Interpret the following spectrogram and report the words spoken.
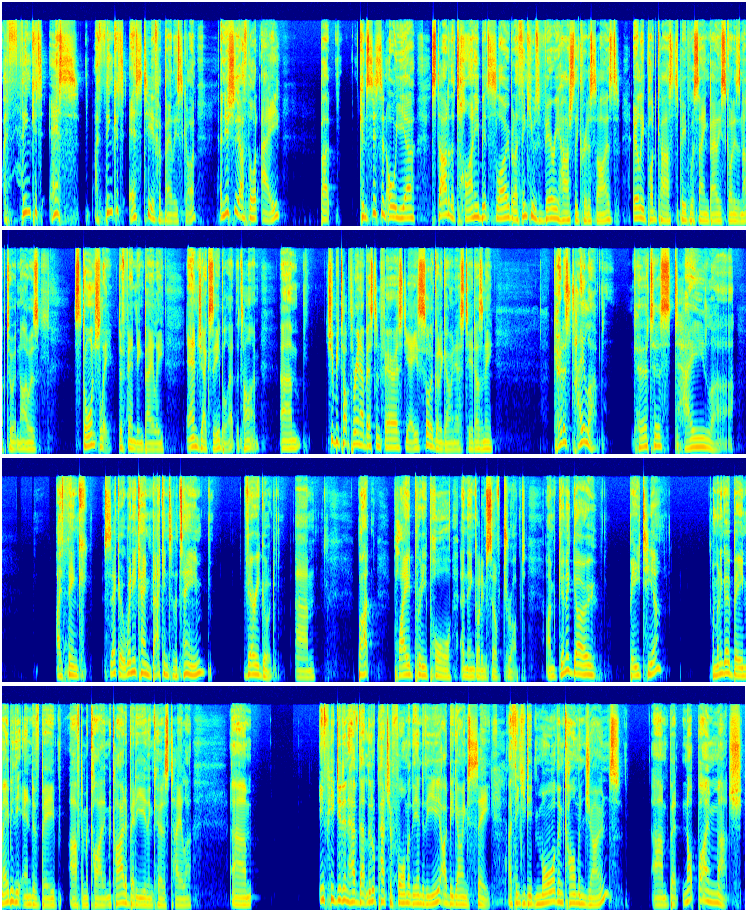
I think it's S. I think it's S tier for Bailey Scott. Initially, I thought A, but consistent all year. Started a tiny bit slow, but I think he was very harshly criticised. Early podcasts, people were saying Bailey Scott isn't up to it, and I was staunchly defending Bailey and Jack Ziebell at the time. Um, should be top three in our best and fairest. Yeah, he's sort of got to go in S tier, doesn't he? Curtis Taylor. Curtis Taylor. I think Seko, when he came back into the team, very good. Um, but played pretty poor and then got himself dropped. I'm going to go B tier. I'm going to go B, maybe the end of B after McKay. I think McKay had a better year than Curtis Taylor. Um, if he didn't have that little patch of form at the end of the year, I'd be going C. I think he did more than Coleman Jones, um, but not by much.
